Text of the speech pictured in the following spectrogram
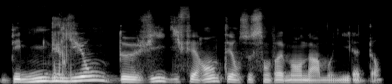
des millions de vies différentes et on se sent vraiment en harmonie là-dedans.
